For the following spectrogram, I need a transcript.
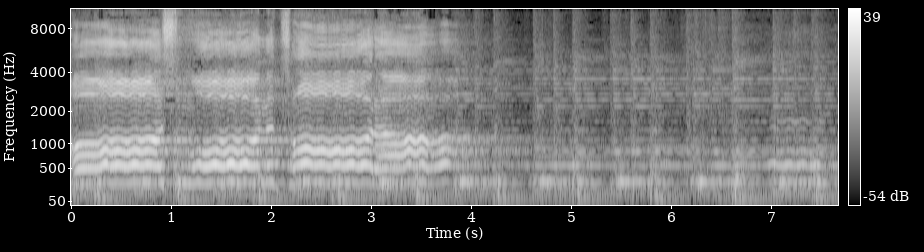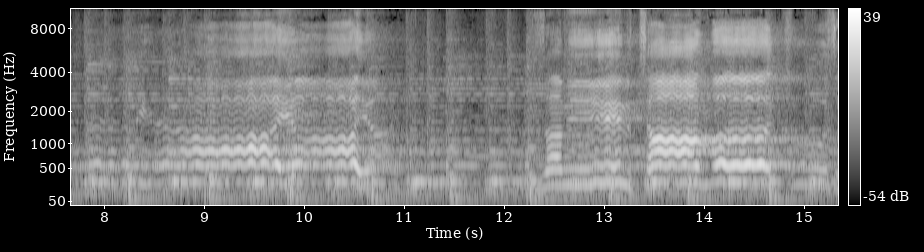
آسمان تارم زمین تم توز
